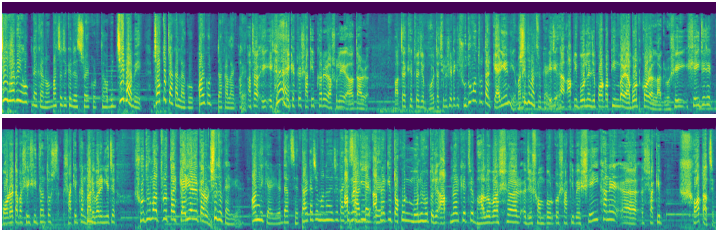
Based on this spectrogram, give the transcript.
যেভাবেই হোক না কেন বাচ্চাটাকে ডিস্ট্রয় করতে হবে। যেভাবে যত টাকা লাগুক কয় কোটি টাকা লাগবে? আচ্ছা এক্ষেত্রে হ্যাঁ। এক্ষেত্রে শাকিব খানের আসলে তার বাচ্চার ক্ষেত্রে যে ভয়টা ছিল সেটা কি শুধুমাত্র তার ক্যারিয়ার নিয়ে? মানে শুধুমাত্র এই যে আপনি বললেন যে পরপর তিনবার অ্যাবোর্ট করার লাগল। সেই সেই যে যে করাটা বা সেই সিদ্ধান্ত সাকিব খান বারে বারে নিয়েছে শুধুমাত্র তার ক্যারিয়ারের কারণে? শুধু career only career that's it তার কাছে মনে হয় যে তাকে আপনার কি আপনার কি তখন মনে হতো যে আপনার ক্ষেত্রে ভালোবাসার যে সম্পর্ক সাকিবের সেইখানে সাকিব সৎ আছেন?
